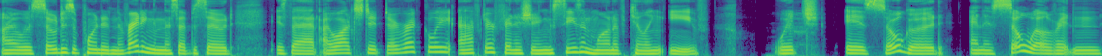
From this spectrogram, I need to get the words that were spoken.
I was so disappointed in the writing in this episode is that I watched it directly after finishing season 1 of Killing Eve, which is so good and is so well written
